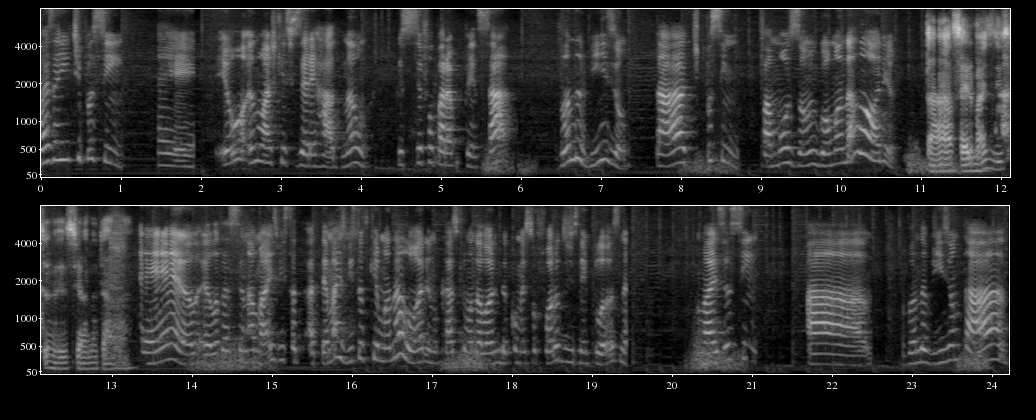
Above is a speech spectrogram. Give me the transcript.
Mas aí, tipo assim, é, eu, eu não acho que eles fizeram errado, não. Porque se você for parar pra pensar, WandaVision tá, tipo assim, famosão igual Mandalorian. Tá, a série mais vista esse ano, tá? É, ela, ela tá sendo a mais vista, até mais vista do que Mandalorian, no caso que Mandalorian ainda começou fora do Disney Plus, né? Mas assim, a WandaVision tá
